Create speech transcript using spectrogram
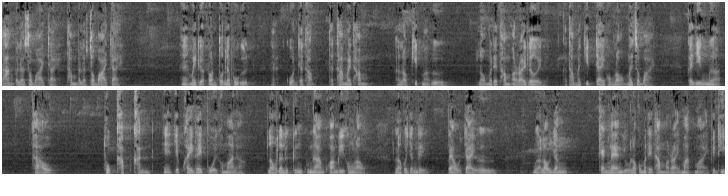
สร้างไปแล้วสบายใจทำไปแล้วสบายใจ ไม่เดือดร้อนตนและผู้อื่นควรจะทำแต่ถ้าไม่ทำเราคิดมาเออเราไม่ได้ทำอะไรเลย ก็ทำให้จิตใจของเราไม่สบาย ก็ยิ่งเมื่อข่าวทุกข์ขับขันเจ็บไข้ได้ป่วยเข้ามาแล้ว เราระลึกถึงคุณงามความดีของเรา เราก็ยังได้แป้วใจเออเมื่อเรายังแข็งแรงอยู่ เราก็ไม่ได้ทำอะไรมากมาย เป็นที่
